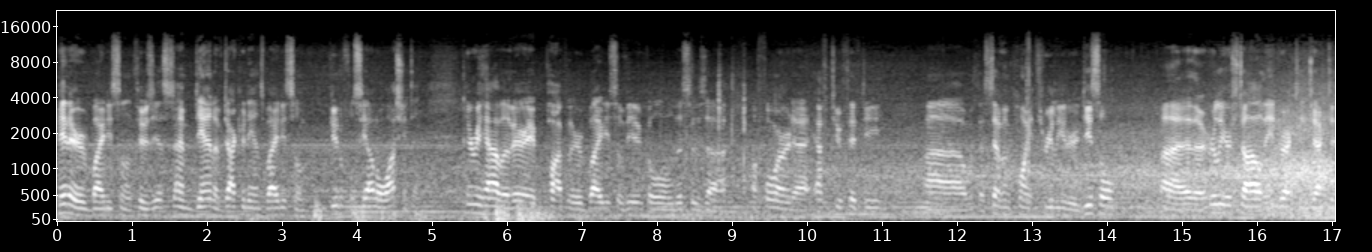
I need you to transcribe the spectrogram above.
Hey there, biodiesel enthusiasts. I'm Dan of Dr. Dan's Biodiesel beautiful Seattle, Washington. Here we have a very popular biodiesel vehicle. This is a, a Ford uh, F-250 uh, with a 7.3 liter diesel. Uh, the earlier style, the indirect injected,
